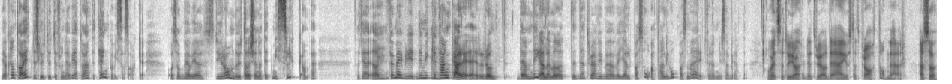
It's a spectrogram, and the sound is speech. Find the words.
Jag kan ta ett beslut utifrån det jag vet, då har jag inte tänkt på vissa saker. Och så behöver jag styra om det utan att känna att det är ett misslyckande. Så att jag, mm. För mig blir det mycket mm. tankar eh, runt den delen. Men att det tror jag vi behöver hjälpas åt allihopa som är i ett förändringsarbete. Och ett sätt att göra det tror jag, det är just att prata om det här. Alltså,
